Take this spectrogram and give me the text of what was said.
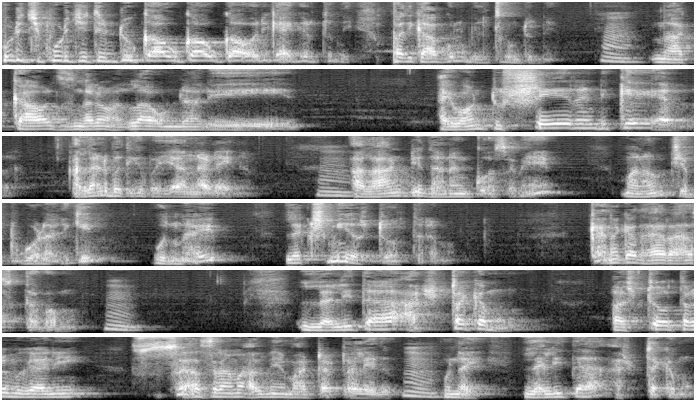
పొడిచి పొడిచి తింటూ కావు కావు కావు అని కాకెడుతుంది పది కాకులు పిలుచుకుంటుంది నాకు కావాల్సిన ధనం అలా ఉండాలి. I want to share and care అలాంటి బతికిపోయా అన్నాడు ఆయన. అలాంటి ధనం కోసమే మనం చెప్పుకోవడానికి ఉన్నాయి. లక్ష్మీ అష్టోత్తరము కనకధారాస్తవము లలిత అష్టకము. అష్టోత్తరము కానీ సహస్రనామ అవి నేను మాట్లాడలేదు ఉన్నాయి. లలిత అష్టకము.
